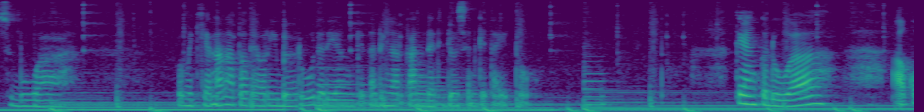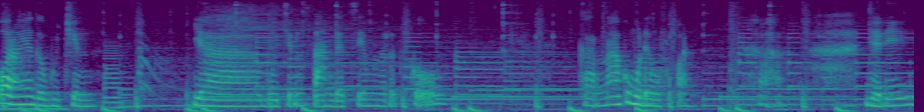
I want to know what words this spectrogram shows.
sebuah pemikiran atau teori baru dari yang kita dengarkan dari dosen kita itu. Oke, yang kedua, aku orangnya gak bucin. Ya, bucin standar sih menurutku. Karena aku mudah move on. Jadi,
